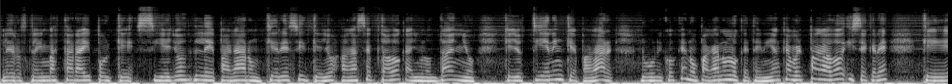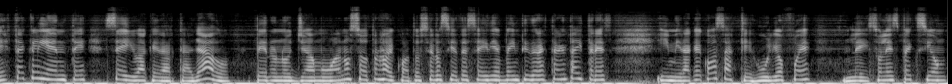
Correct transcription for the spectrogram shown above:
Leros Claim va a estar ahí porque si ellos le pagaron, quiere decir que ellos han aceptado que hay unos daños que ellos tienen que pagar. Lo único es que no pagaron lo que tenían que haber pagado y se cree que este cliente se iba a quedar callado, pero nos llamó a nosotros al 407-610-2333 y mira qué cosas que Julio fue, le hizo la inspección,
